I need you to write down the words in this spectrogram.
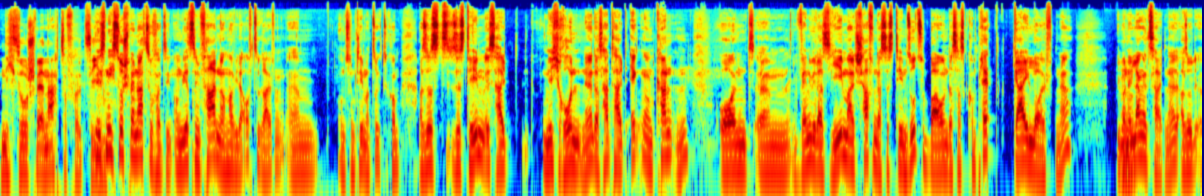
nicht so schwer nachzuvollziehen. Ist nicht so schwer nachzuvollziehen. Um jetzt den Faden nochmal wieder aufzugreifen ähm, und zum Thema zurückzukommen. Also das System ist halt nicht rund, ne? Das hat halt Ecken und Kanten. Und ähm, wenn wir das jemals schaffen, das System so zu bauen, dass das komplett geil läuft, ne? Über eine lange Zeit, ne? Also äh,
